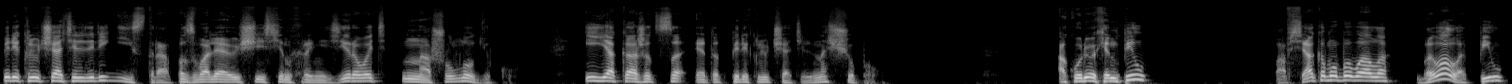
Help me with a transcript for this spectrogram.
переключатель регистра, позволяющий синхронизировать нашу логику. И я, кажется, этот переключатель нащупал. А Курехин пил? По-всякому бывало. Бывало пил,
